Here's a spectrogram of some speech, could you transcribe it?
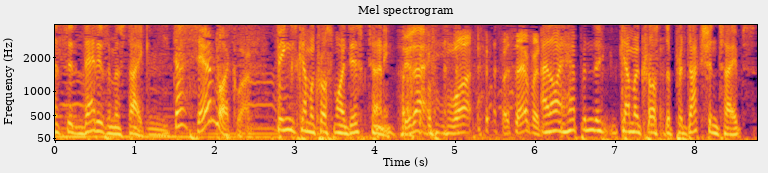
I said that is a mistake. Mm. It does sound like one. Things come across my desk, Tony, Do they? what? What's happened? and I happened to come across the production tapes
